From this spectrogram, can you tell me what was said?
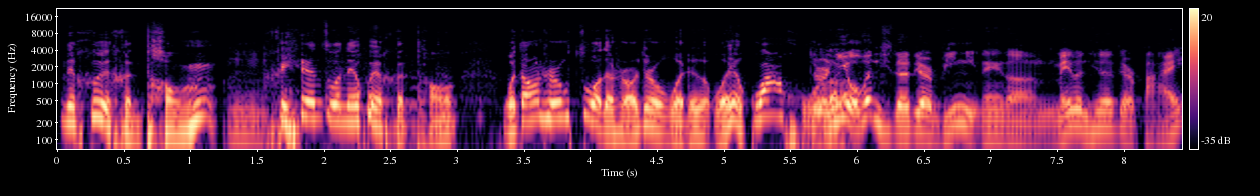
那会很疼，嗯，黑人做那会很疼。我当时做的时候，就是我这个我也刮胡子，就是你有问题的地儿比你那个没问题的地儿白，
